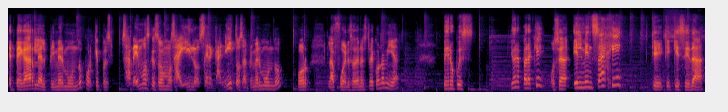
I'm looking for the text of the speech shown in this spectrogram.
de pegarle al primer mundo, porque pues sabemos que somos ahí los cercanitos al primer mundo por la fuerza de nuestra economía, pero pues ¿Y ahora para qué? O sea, el mensaje que, se da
